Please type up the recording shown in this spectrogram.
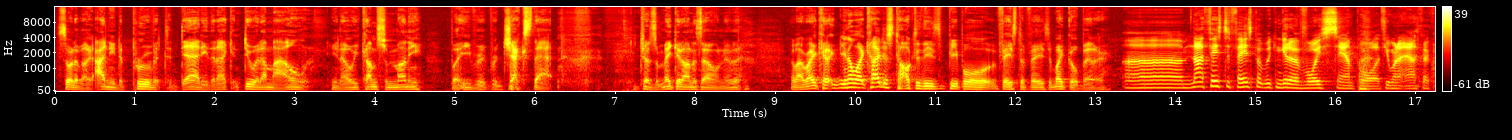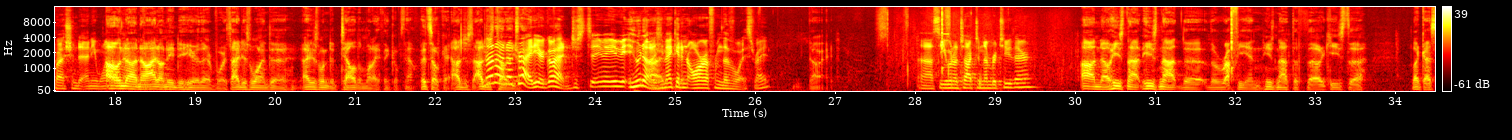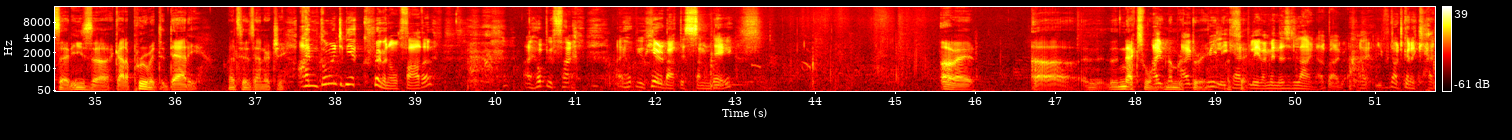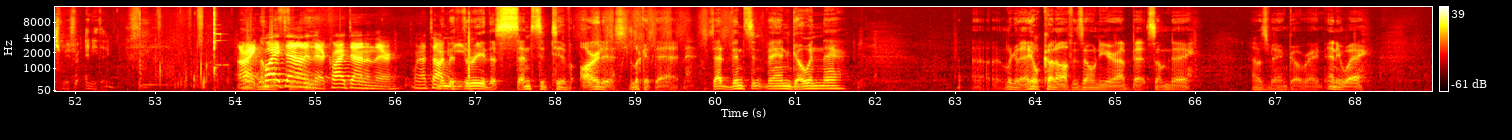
sort of a I need to prove it to daddy that I can do it on my own. You know, he comes from money, but he re- rejects that. Just to make it on his own. Am I right? Can, you know what? Can I just talk to these people face to face? It might go better. Um, not face to face, but we can get a voice sample if you want to ask a question to anyone. Oh no, no, I don't need to hear their voice. I just wanted to I just wanted to tell them what I think of them. It's okay. I'll just I'll No, just no, no. you. Try it. Here, go ahead. Just who knows? You might get an aura from the voice, right? All right. Uh, so you want to talk to number two there? Oh no, he's not. He's not the the ruffian. He's not the thug. He's the, like I said, he's uh, got to prove it to daddy. That's his energy. I'm going to be a criminal, father. I hope you find. I hope you hear about this someday. All right. Uh, the next one, I, number I three. really Let's can't see. believe I'm in this lineup. I, I, you're not going to catch me for anything. All right, number quiet down three. in there. Quiet down in there. We're not talking Number to you. three, the sensitive artist. Look at that. Is that Vincent Van Gogh in there? Uh, look at that. He'll cut off his own ear, I bet, someday. That was Van Gogh, right? Anyway.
